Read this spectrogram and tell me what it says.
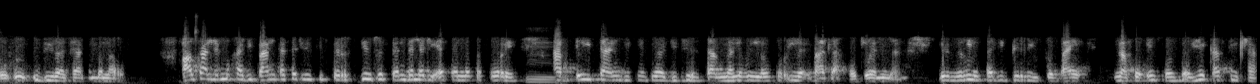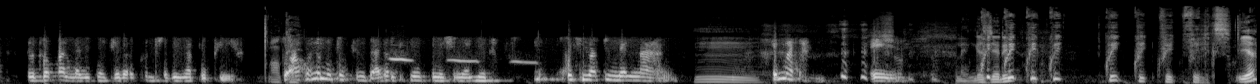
o dira molao ga o ka lemoga dibanka tse di re sendela di-sms gore updatang di-personal details tsa nna le boleng gore le batla go tswelela. Le re le letsa ditiriso by nako e soso he ka fitlha re tlo palela because le bere controlling ya popia so a gone motho sentse a berekise information ya motho go sena tumelelano. Mm. ke mathata. Ee. Quick, quick quick quick quick quick quick quick felix. Yeah.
